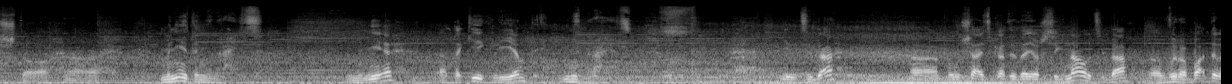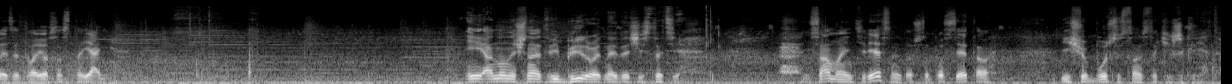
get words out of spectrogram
что э, мне это не нравится. Мне а, такие клиенты не нравятся. И у тебя а, получается, когда ты даешь сигнал, у тебя а, вырабатывается твое состояние. И оно начинает вибрировать на этой частоте. И самое интересное, то, что после этого еще больше становится таких же клиентов,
